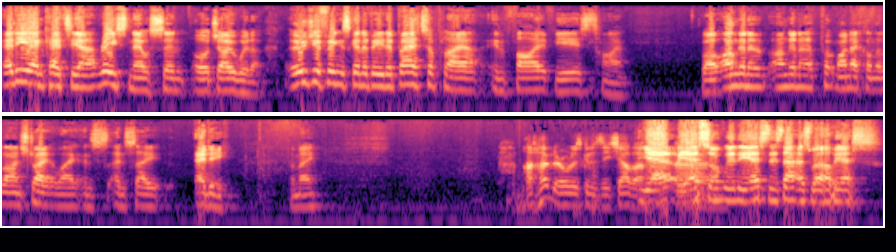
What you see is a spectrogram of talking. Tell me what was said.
Eddie Nketiah, Reiss Nelson, or Joe Willock? Who do you think is going to be the better player in five years' time? Well, I'm gonna I'm gonna put my neck on the line straight away and and say Eddie for me. I'd hope they're all as good as each other. Yeah, Um, yes, yes, there's that as well. Yes,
